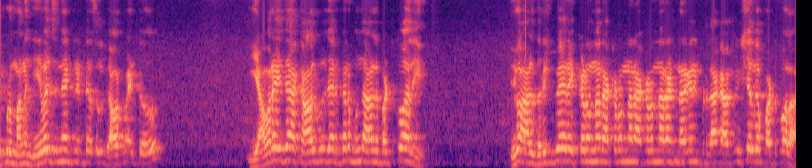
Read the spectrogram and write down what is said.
ఇప్పుడు మనం చేయవలసింది ఏంటంటే అసలు గవర్నమెంట్ ఎవరైతే ఆ కాల్పులు జరిపారో ముందు వాళ్ళని పట్టుకోవాలి. ఇదిగో వాళ్ళు దొరికిపోయారు ఇక్కడ ఉన్నారు అక్కడ ఉన్నారు అక్కడ ఉన్నారు అంటున్నారు కానీ ఇప్పుడు దాకా అఫీషియల్గా పట్టుకోవాలా?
